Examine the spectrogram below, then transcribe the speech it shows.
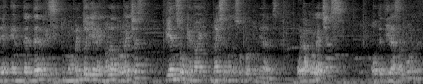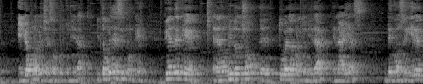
de entender que si tu momento llega y no la aprovechas, pienso que no hay, no hay segundas oportunidades. O la aprovechas o te tiras al borde. Y yo aproveché esa oportunidad. Y te voy a decir por qué. Fíjate que en el 2008 eh, tuve la oportunidad en Arias de conseguir el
